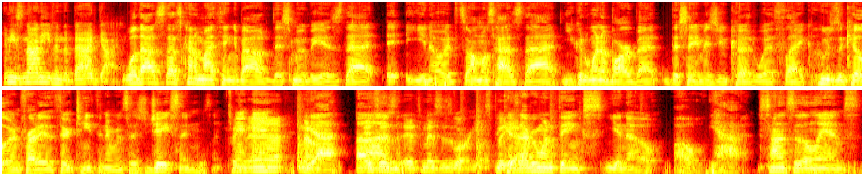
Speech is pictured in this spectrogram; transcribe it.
and he's not even the bad guy. Well, that's that's kind of my thing about this movie is that it, you know it's almost has that you could win a bar bet the same as you could with like who's the killer in Friday the Thirteenth, and everyone says Jason. It's like, It's like, eh, eh. no. yeah, it's, um, his- it's Mrs. Voorhees. Because yeah. everyone thinks you know, oh yeah, Silence of the Lambs,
